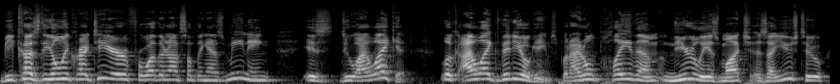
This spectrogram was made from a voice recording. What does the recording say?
Because the only criteria for whether or not something has meaning is do I like it? Look, I like video games, but I don't play them nearly as much as I used to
